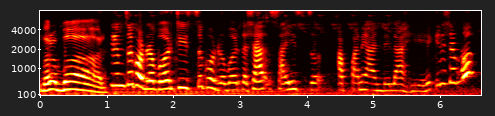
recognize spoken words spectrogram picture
बरोबर. क्रीमचं खोडरं बर चीजचं खोडरं बर तशा साईजचं आप्पाने आणलेलं आहे. हे किती शंभू?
